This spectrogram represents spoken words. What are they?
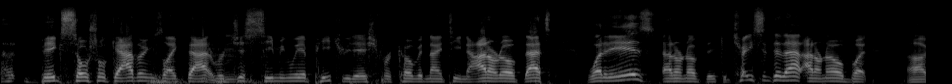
uh, big social gatherings like that, were just seemingly a petri dish for COVID nineteen. Now I don't know if that's what it is. I don't know if they could trace it to that. I don't know, but uh,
